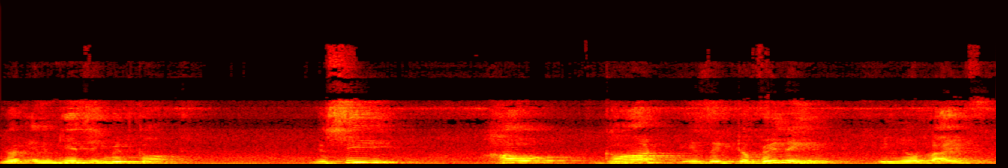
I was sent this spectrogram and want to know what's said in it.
You are engaging with God. You see how God is intervening in your life.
